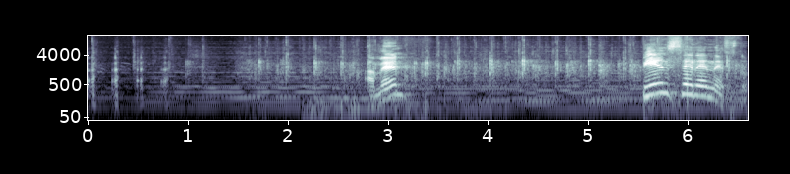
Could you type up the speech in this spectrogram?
Amén. Piensen en esto.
